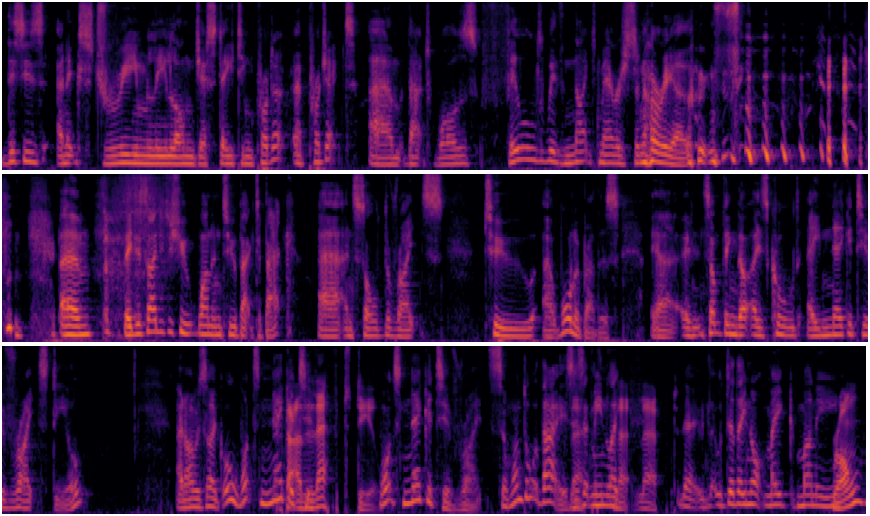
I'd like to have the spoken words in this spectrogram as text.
This is an extremely long gestating product, uh, project um, that was filled with nightmarish scenarios. um, they decided to shoot one and two back to back uh, and sold the rights to uh, Warner Brothers uh, in something that is called a negative rights deal. And I was like, oh, what's negative? left deal. What's negative rights? I wonder what that is. Does it mean like le- left? do they not make money? Wrong.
